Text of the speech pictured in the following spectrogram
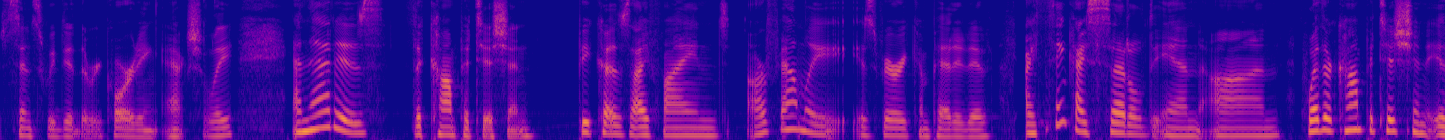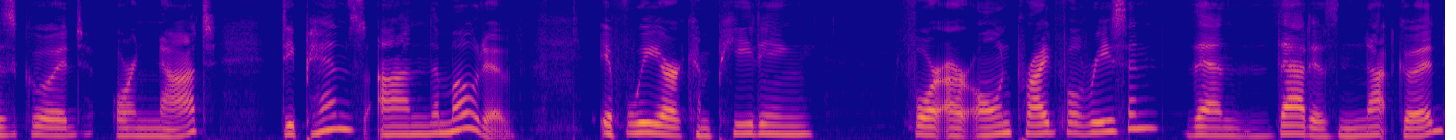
since we did the recording, actually, and that is the competition. Because I find our family is very competitive. I think I settled in on whether competition is good or not depends on the motive. If we are competing for our own prideful reason, then that is not good.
